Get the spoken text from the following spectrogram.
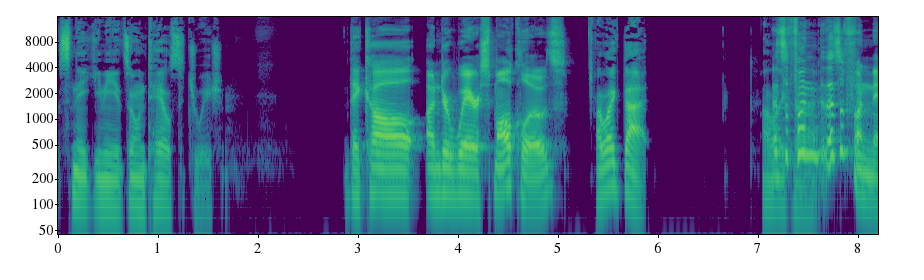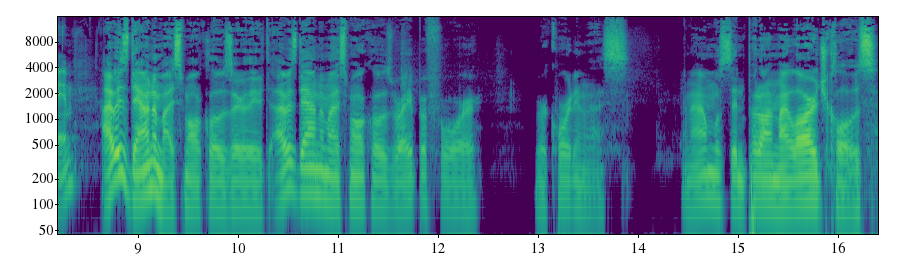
snake eating its own tail situation. they call underwear small clothes. I like that. I That's like a fun. that. That's a fun name. I was down in my small clothes earlier. I was down in my small clothes right before recording this, and I almost didn't put on my large clothes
